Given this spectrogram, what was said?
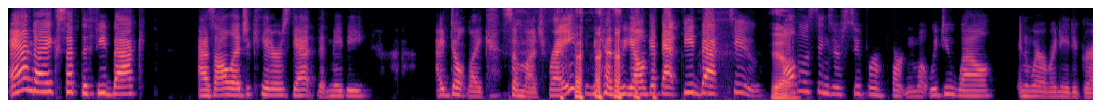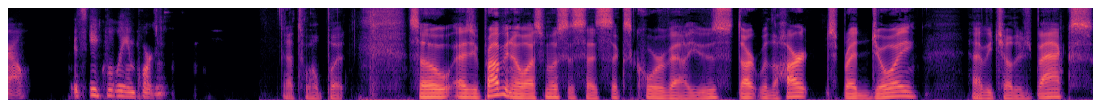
And I accept the feedback as all educators get that maybe I don't like so much, right? Because we all get that feedback too. Yeah. All those things are super important. What we do well and where we need to grow. It's equally important. That's well put. So, as you probably know, osmosis has six core values start with the heart, spread joy, have each other's backs,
